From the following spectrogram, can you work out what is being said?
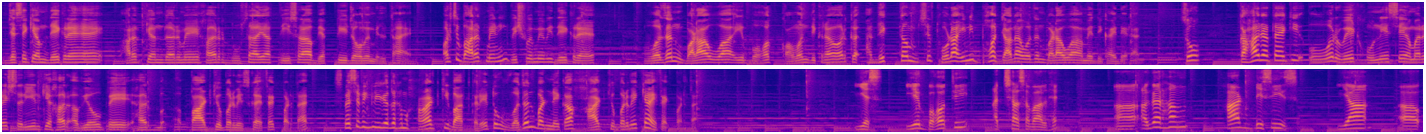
जैसे कि हम देख रहे हैं भारत के अंदर में हर दूसरा या तीसरा व्यक्ति जो हमें मिलता है और सिर्फ़ भारत में नहीं विश्व में भी देख रहे हैं वज़न बढ़ा हुआ ये बहुत कॉमन दिख रहा है और अधिकतम सिर्फ़ थोड़ा ही नहीं बहुत ज़्यादा वज़न बढ़ा हुआ हमें दिखाई दे रहा है। सो so, कहा जाता है कि ओवरवेट होने से हमारे शरीर के हर अवयव पे हर पार्ट के ऊपर में इसका इफ़ेक्ट पड़ता है। स्पेसिफिकली अगर हम हार्ट की बात करें तो वज़न बढ़ने का हार्ट के ऊपर में क्या इफ़ेक्ट पड़ता है? यस yes, ये बहुत ही अच्छा सवाल है। आ, अगर हम हार्ट डिसीज या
